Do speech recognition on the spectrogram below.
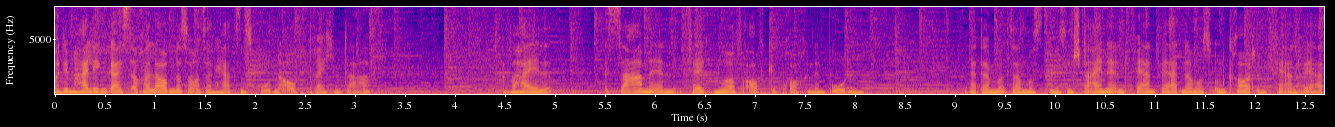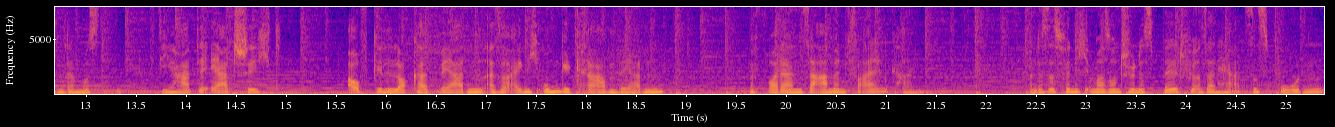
und dem Heiligen Geist auch erlauben, dass er unseren Herzensboden aufbrechen darf, weil Samen fällt nur auf aufgebrochenen Boden. Ja, da, da muss, müssen Steine entfernt werden, da muss Unkraut entfernt werden, da muss die harte Erdschicht aufgelockert werden, also eigentlich umgegraben werden, bevor dann Samen fallen kann. Und das ist, finde ich, immer so ein schönes Bild für unseren Herzensboden,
